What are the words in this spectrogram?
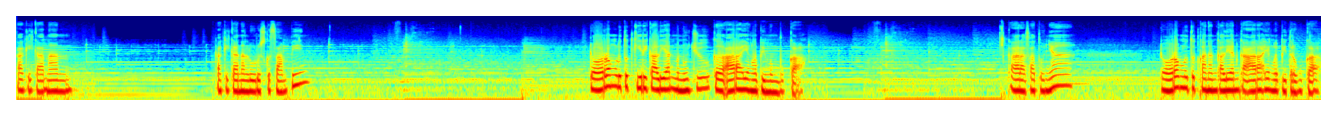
Kaki kanan kaki kanan lurus ke samping. Dorong lutut kiri kalian menuju ke arah yang lebih membuka. Ke arah satunya, dorong lutut kanan kalian ke arah yang lebih terbuka.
